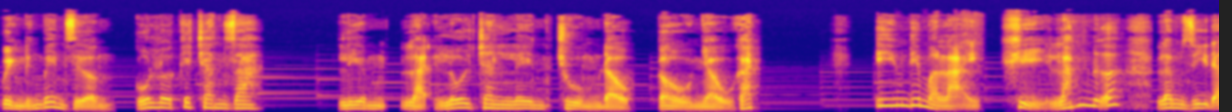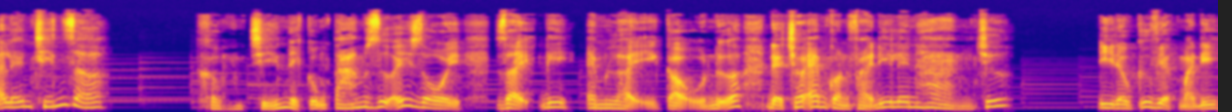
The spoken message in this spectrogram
Quỳnh đứng bên giường, cố lôi cái chăn ra. Liêm lại lôi chân lên chùm đầu, cầu nhầu gắt. Im đi mà lại, khỉ lắm nữa, làm gì đã đến 9 giờ? Không, chín thì cũng tám rưỡi rồi. Dậy đi, em lạy cậu nữa, Để cho em còn phải đi lên hàng chứ. Đi đâu cứ việc mà đi,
